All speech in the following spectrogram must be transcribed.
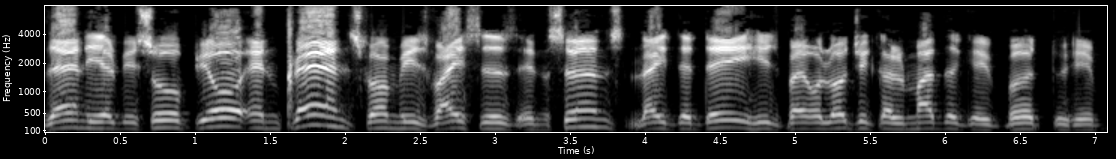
then he'll be so pure and cleansed from his vices and sins, like the day his biological mother gave birth to him.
